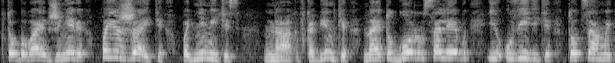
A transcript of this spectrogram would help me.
Кто бывает в Женеве, поезжайте, поднимитесь на, в кабинке на эту гору Салев и увидите тот самый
